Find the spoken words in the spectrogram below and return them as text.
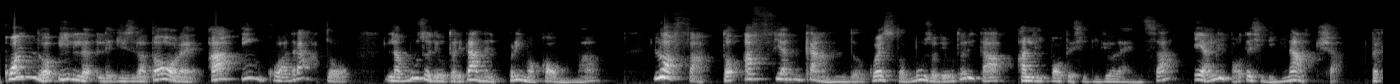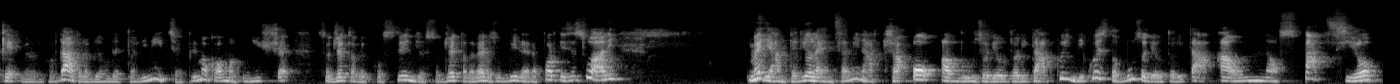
quando il legislatore ha inquadrato l'abuso di autorità nel primo comma, lo ha fatto affiancando questo abuso di autorità all'ipotesi di violenza e all'ipotesi di minaccia. Perché, ve lo ricordate, l'abbiamo detto all'inizio, il primo comma punisce il soggetto che costringe il soggetto ad avere subire rapporti sessuali mediante violenza, minaccia o abuso di autorità. Quindi questo abuso di autorità ha uno spazio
